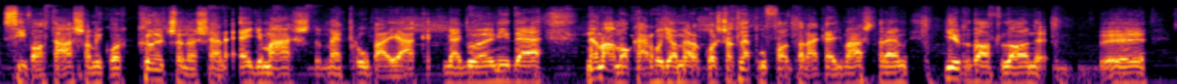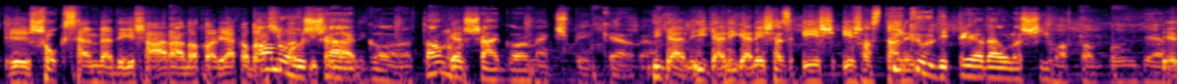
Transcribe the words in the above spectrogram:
szivatás, amikor kölcsönösen egymást megpróbálják megölni, de nem ám akárhogyan, mert akkor csak lepuffantanák egymást, hanem irdatlan ö, sok szenvedés árán akarják a másikat. Tanulsággal, tanulsággal megspékelve. Igen, igen, igen, és, ez, és, és aztán... Kiküldi például a sivatagba, ugye?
